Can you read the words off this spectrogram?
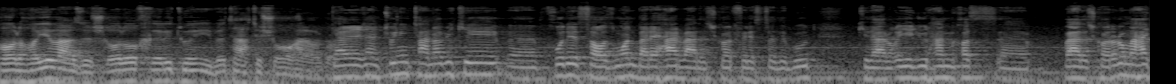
کارهای ورزشکار رو خیلی تو این ایونت تحت شعا قرار داد. دقیقا. چون این تنابی که خود سازمان برای هر ورزشکار فرستاده بود که در واقع یه جور هم می‌خواست ورزشکارا رو محک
